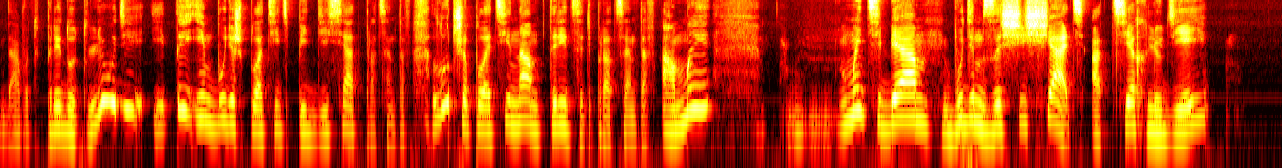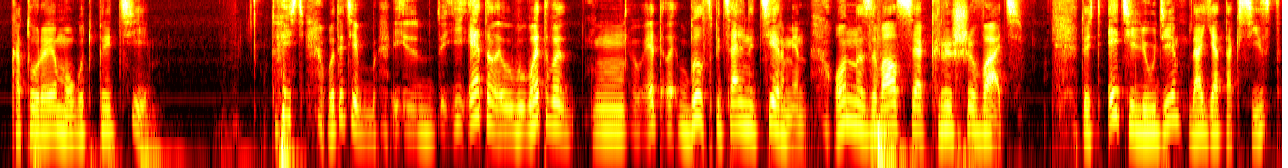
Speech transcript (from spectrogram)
Да, вот придут люди, и ты им будешь платить 50%. Лучше плати нам 30%, а мы, мы тебя будем защищать от тех людей, которые могут прийти. То есть вот эти... И это, у этого... Это был специальный термин. Он назывался «крышевать». То есть эти люди, да, я таксист,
